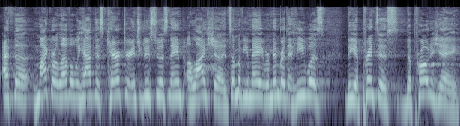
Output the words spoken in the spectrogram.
At the micro level, we have this character introduced to us named Elisha. And some of you may remember that he was the apprentice, the protege,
